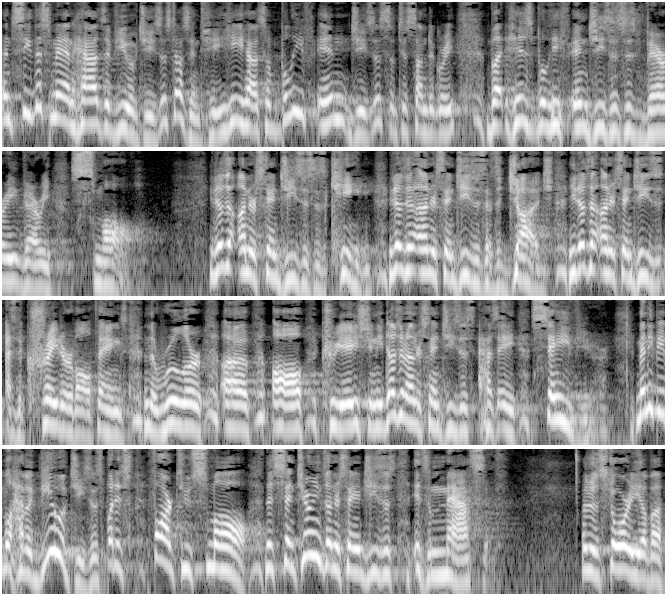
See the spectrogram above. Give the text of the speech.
And see, this man has a view of Jesus, doesn't he? He has a belief in Jesus to some degree, but his belief in Jesus is very, very small. He doesn't understand Jesus as a king. He doesn't understand Jesus as a judge. He doesn't understand Jesus as the creator of all things and the ruler of all creation. He doesn't understand Jesus as a savior. Many people have a view of Jesus, but it's far too small. The centurion's understanding of Jesus is massive. There's a story of a,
